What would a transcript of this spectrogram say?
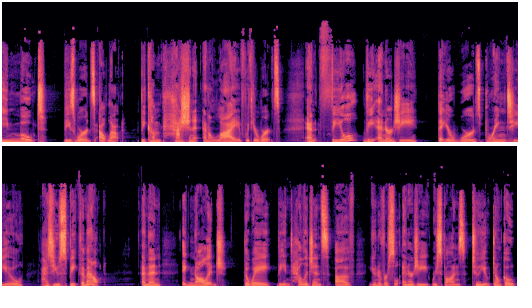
Emote these words out loud. Become passionate and alive with your words and feel the energy that your words bring to you as you speak them out. And then acknowledge the way the intelligence of universal energy responds to you. Don't go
